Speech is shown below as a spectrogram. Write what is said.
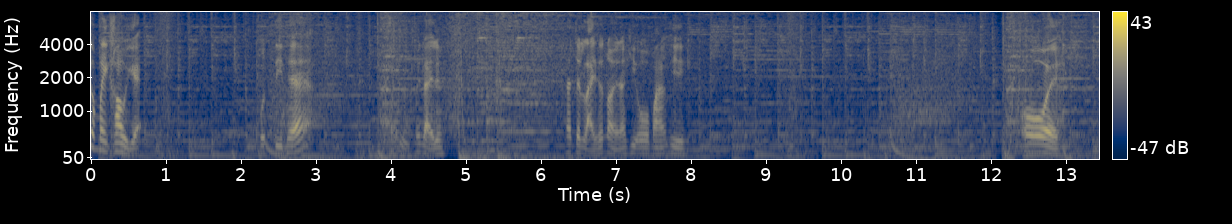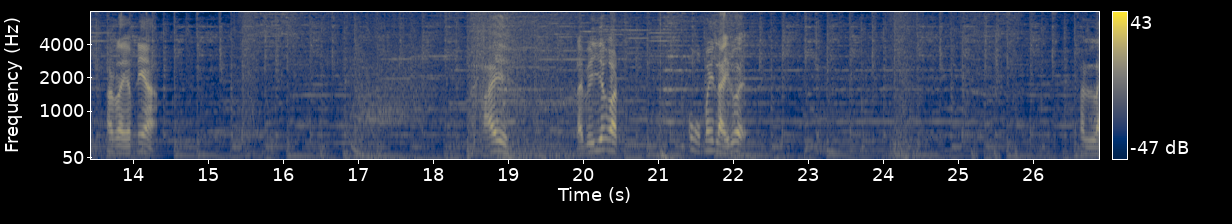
ก็ไม่เข้าอีกอะคนตีนแท้โอ้โหไม่ไหลเลย น่าจะไหลซะหน่อยนะคีโอมาทั้งที โอ้ย อะไรครับเนี่ย ไปไหลไปเยอะก่อน โอ้ไม่ไหลด้วย อะไร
